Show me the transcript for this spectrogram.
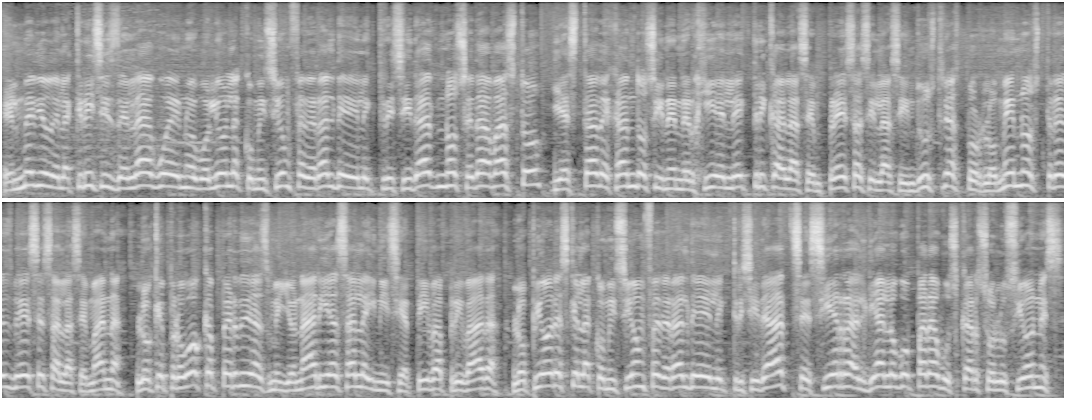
En medio de la crisis del agua en Nuevo León, la Comisión Federal de Electricidad no se da abasto y está dejando sin energía eléctrica a las empresas y las industrias por lo menos tres veces a la semana, lo que provoca pérdidas millonarias a la iniciativa privada. Lo peor es que la Comisión Federal de Electricidad se cierra al diálogo para buscar soluciones.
